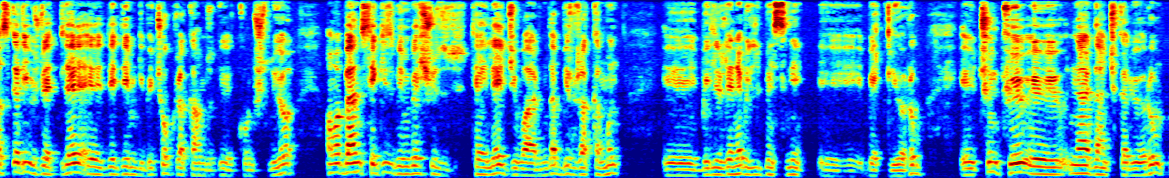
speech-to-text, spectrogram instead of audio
Asgari ücretle e, dediğim gibi çok rakam e, konuşuluyor. Ama ben 8500 TL civarında bir rakamın e, belirlenebilmesini bekliyorum. çünkü nereden çıkarıyorum?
